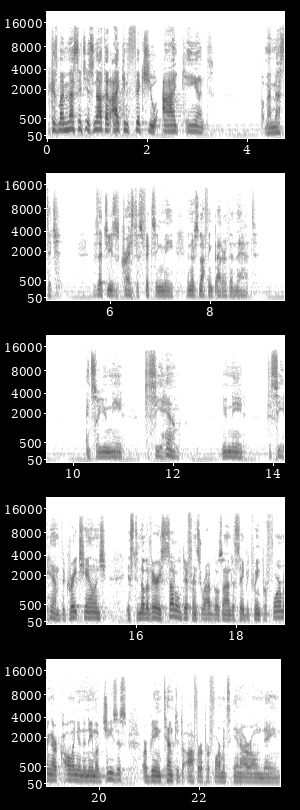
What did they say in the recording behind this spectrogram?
because my message is not that I can fix you, I can't. But my message is that Jesus Christ is fixing me, and there's nothing better than that. And so you need to see Him. You need to see Him. The great challenge is to know the very subtle difference, Rob goes on to say, between performing our calling in the name of Jesus or being tempted to offer a performance in our own name.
